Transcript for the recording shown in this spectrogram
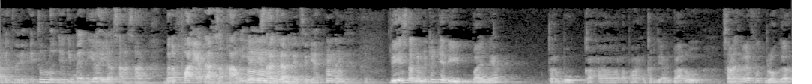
Ya. gitu ya. Itu lo jadi media yang sangat-sangat berfaedah sekali ya Hmm. Instagram itu ya. Mm-mm. Di Instagram itu jadi banyak terbuka lapangan kerjaan baru. Salah satunya food blogger.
